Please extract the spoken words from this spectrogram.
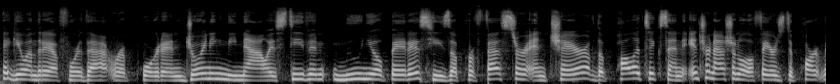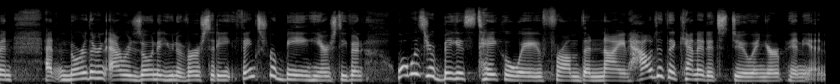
Thank you, Andrea, for that report. And joining me now is Stephen Nuño Perez. He's a professor and chair of the Politics and International Affairs Department at Northern Arizona University. Thanks for being here, Stephen. What was your biggest takeaway from the night? How did the candidates do, in your opinion?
